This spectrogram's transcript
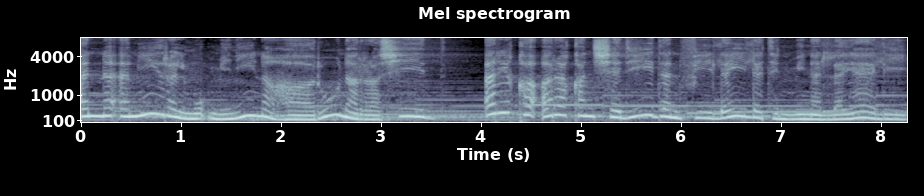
أن أمير المؤمنين هارون الرشيد أرق أرقا شديدا في ليلة من الليالي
